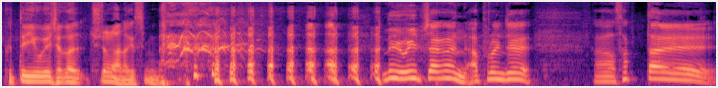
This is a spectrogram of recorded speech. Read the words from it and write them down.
그때 이후에 제가 출연 안 하겠습니다. 근데 이 입장은 앞으로 이제 어, 석 달,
